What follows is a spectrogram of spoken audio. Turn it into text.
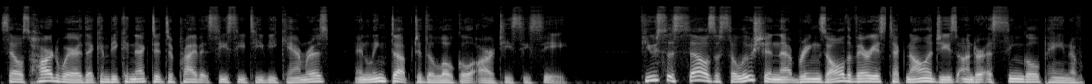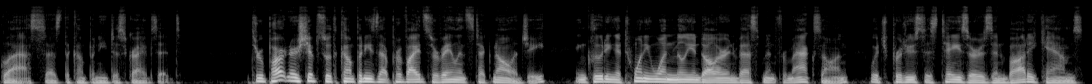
sells hardware that can be connected to private CCTV cameras and linked up to the local RTCC. Fusus sells a solution that brings all the various technologies under a single pane of glass, as the company describes it. Through partnerships with companies that provide surveillance technology, including a $21 million investment from Axon, which produces tasers and body cams,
